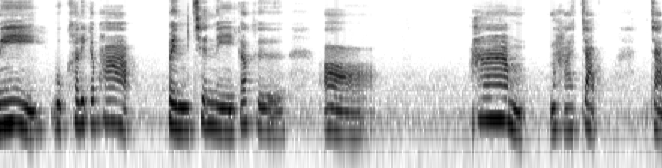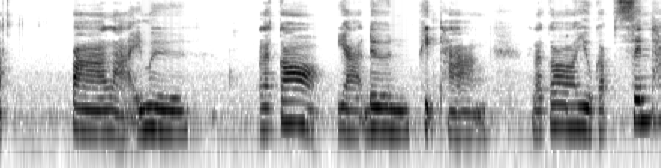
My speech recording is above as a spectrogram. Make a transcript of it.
มีบุคลิกภาพเป็นเช่นนี้ก็คือเออห้ามนะคะจับจับปลาหลายมือ แล้วก็อย่าเดินผิดทาง แล้วก็อยู่กับเส้นท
